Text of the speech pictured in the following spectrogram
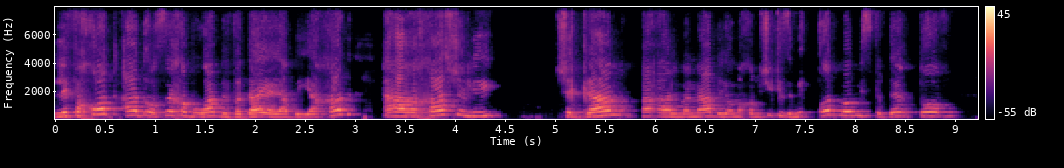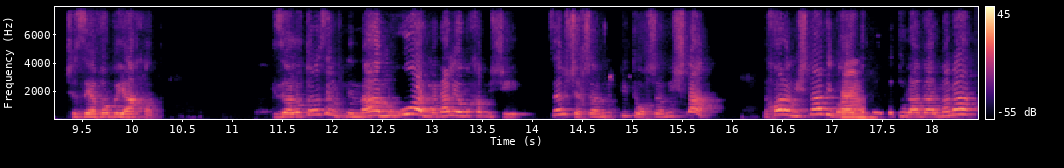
לפחות עד עושה חבורה בוודאי היה ביחד. הערכה שלי שגם האלמנה ביום החמישי כי זה מאוד מאוד מסתדר טוב שזה יבוא ביחד. כי זה על אותו נושא מה אמרו אלמנה ליום החמישי זה המשך של הפיתוח של המשנה. נכון, המשנה דיברה כן. את בתולה ואלמנה.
